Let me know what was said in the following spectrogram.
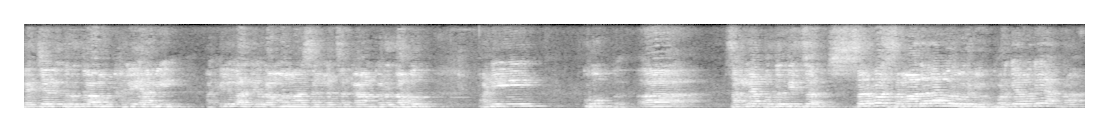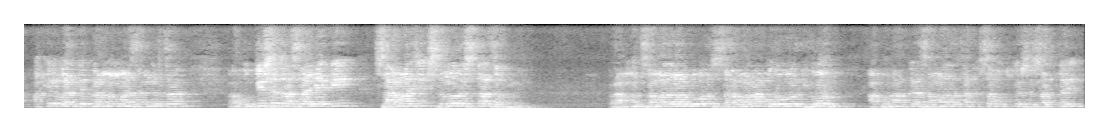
त्यांच्या नेतृत्वाखाली आम्ही अखिल भारतीय ब्राह्मण महासंघाचं काम करत आहोत. आणि खूप चांगल्या पद्धतीचं सर्व समाजाला बरोबर घेऊन थोडक्यामध्ये अखिल भारतीय ब्राह्मण महासंघाचा उद्देशच असा आहे की सामाजिक समरसता जपणे. ब्राह्मण समाजाबरोबर सर्वांना बरोबर घेऊन आपण आपल्या समाजाचा कसा उत्कर्ष साधता येईल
